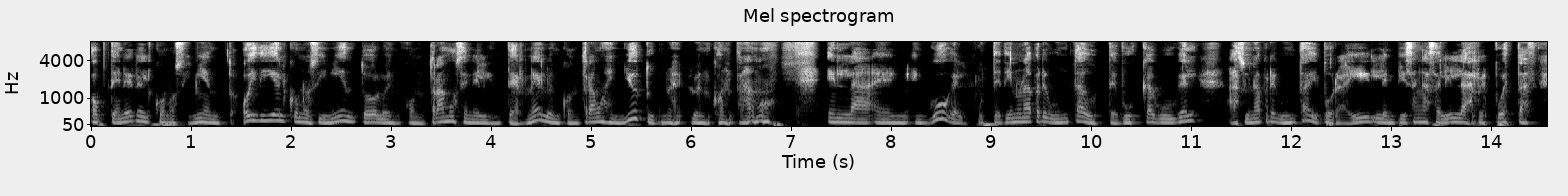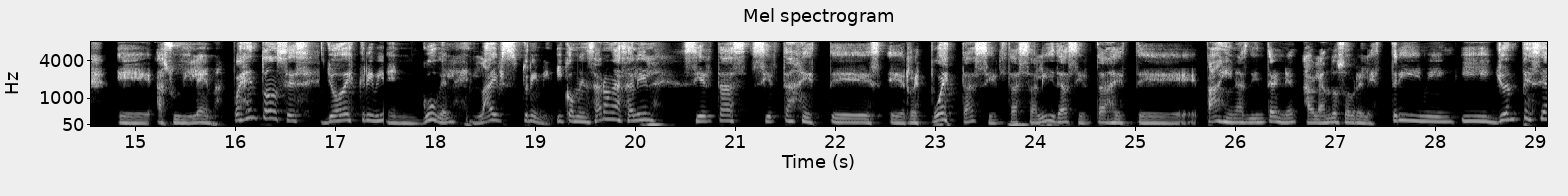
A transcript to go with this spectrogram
obtener el conocimiento. Hoy día el conocimiento lo encontramos en el Internet, lo encontramos en YouTube, lo encontramos en, Google. Usted tiene una pregunta, usted busca Google, hace una pregunta y por ahí le empiezan a salir las respuestas eh, a su dilema. Pues entonces yo escribí en Google live streaming y comenzaron a salir ciertas, ciertas este, eh, respuestas, ciertas salidas, ciertas este, páginas de internet hablando sobre el streaming. Y yo empecé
